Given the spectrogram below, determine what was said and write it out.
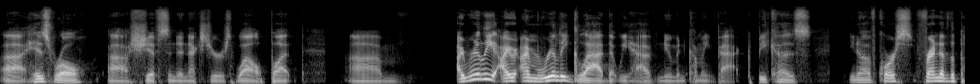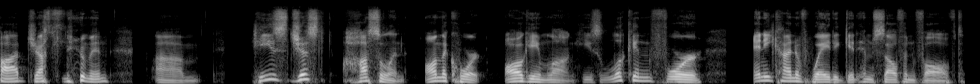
uh, his role uh, shifts into next year as well. But um, I really, I, I'm really glad that we have Newman coming back because, you know, of course, friend of the pod, John Newman, um, he's just hustling on the court all game long. He's looking for any kind of way to get himself involved.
